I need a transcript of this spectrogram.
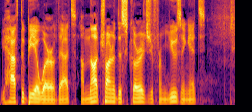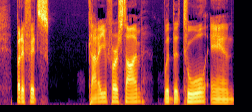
you have to be aware of that. I'm not trying to discourage you from using it, but if it's kind of your first time with the tool and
